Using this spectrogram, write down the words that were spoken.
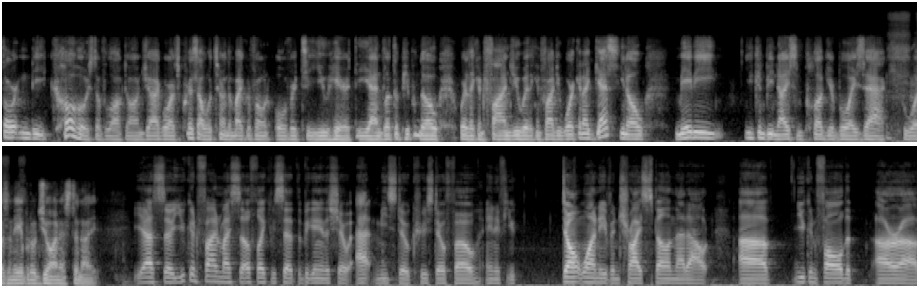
Thornton, the co-host of Locked On Jaguars. Chris, I will turn the microphone over to you here at the end. Let the people know where they can find you, where they can find you work, and I guess you know maybe you can be nice and plug your boy Zach, who wasn't able to join us tonight. Yeah, so you can find myself, like we said at the beginning of the show, at Misto Cristofo. And if you don't want to even try spelling that out, uh, you can follow the our uh,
